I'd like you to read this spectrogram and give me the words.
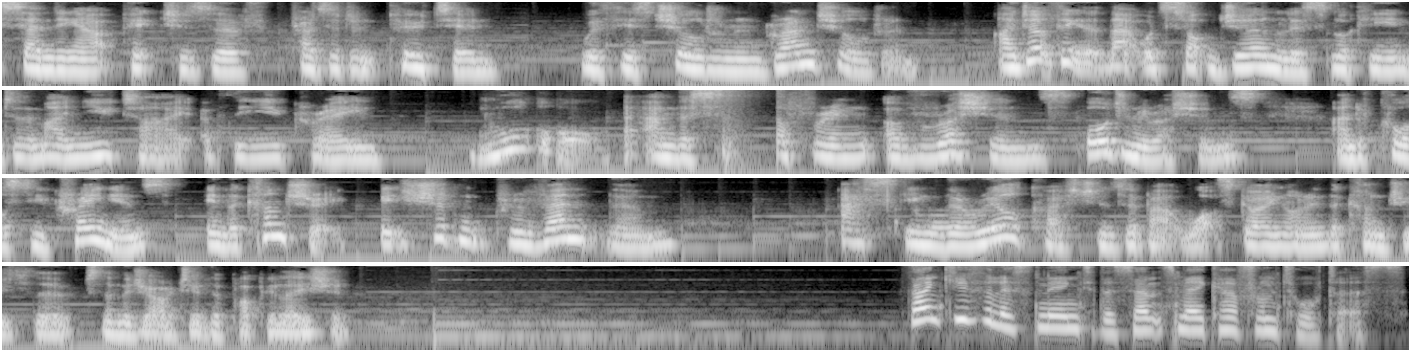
sending out pictures of President Putin with his children and grandchildren? I don't think that that would stop journalists looking into the minutiae of the Ukraine war and the suffering of Russians, ordinary Russians, and of course Ukrainians in the country. It shouldn't prevent them asking the real questions about what's going on in the country to the, to the majority of the population. Thank you for listening to The Sensemaker from Tortoise.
